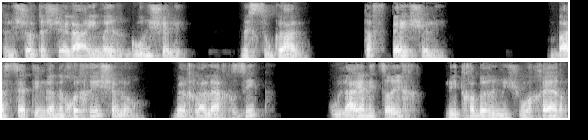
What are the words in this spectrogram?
זה לשאול את השאלה, האם הארגון שלי מסוגל, ת"פ שלי, ב setting הנוכחי שלו, בכלל להחזיק? אולי אני צריך להתחבר עם מישהו אחר.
